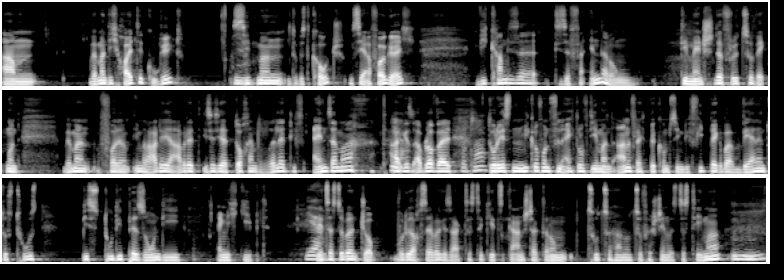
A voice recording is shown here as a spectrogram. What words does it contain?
Ähm, wenn man dich heute googelt, sieht man, du bist Coach, sehr erfolgreich. Wie kam diese, diese Veränderung, die Menschen da früh zu wecken? Und wenn man vor dem, im Radio ja arbeitet, ist es ja doch ein relativ einsamer Tagesablauf, weil total. du redest ein Mikrofon, vielleicht ruft jemand an, vielleicht bekommst du irgendwie Feedback, aber während du es tust, bist du die Person, die eigentlich gibt. Ja. Jetzt hast du aber einen Job, wo du auch selber gesagt hast, da geht es ganz stark darum, zuzuhören und zu verstehen, was ist das Thema Mhm.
